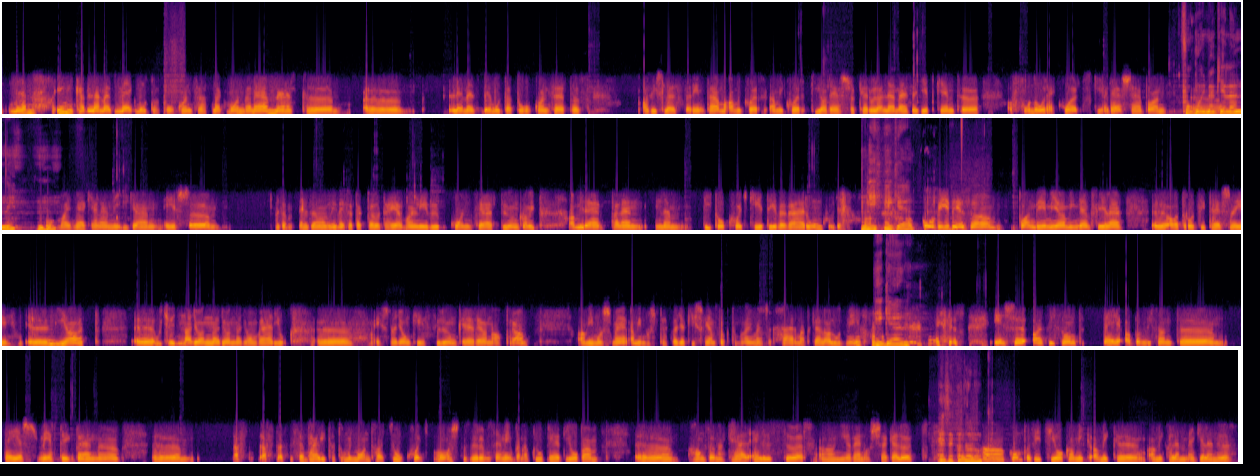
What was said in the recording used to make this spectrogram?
nem, én inkább lemez megmutató koncertnek mondanám, mert lemez bemutató koncert az az is lesz szerintem, amikor, amikor kiadásra kerül a lemez. Egyébként a Fono Records kiadásában. Fog majd megjelenni? Fog uh-huh. majd megjelenni, igen. És ez a, ez a művészetek palotájában lévő koncertünk, amit, amire talán nem titok, hogy két éve várunk, ugye? Igen. A Covid és a pandémia mindenféle atrocitásai miatt Úgyhogy nagyon-nagyon-nagyon várjuk, és nagyon készülünk erre a napra, ami most már, ami most tehát, vagy a kisfiam szoktam mondani, mert csak hármat kell aludni. Igen. és, és az viszont, telj, abban viszont teljes mértékben azt, azt, azt viszont állíthatom, hogy mondhatjuk, hogy most az örömzenében, a klubrádióban hangzanak el először a nyilvánosság előtt. Ezek a dalok. A kompozíciók, amik, amik, amik a megjelenő,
